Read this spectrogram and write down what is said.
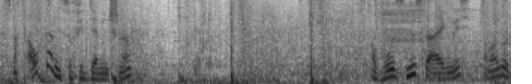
Das macht auch gar nicht so viel Damage, ne? Obwohl es müsste eigentlich. Aber gut.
